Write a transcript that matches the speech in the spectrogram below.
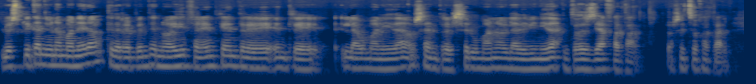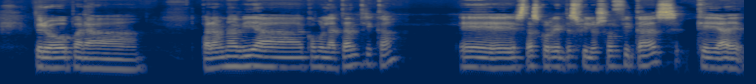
Lo explican de una manera que de repente no hay diferencia entre, entre la humanidad, o sea, entre el ser humano y la divinidad. Entonces ya fatal, lo has hecho fatal. Pero para, para una vía como la tántrica, eh, estas corrientes filosóficas que,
